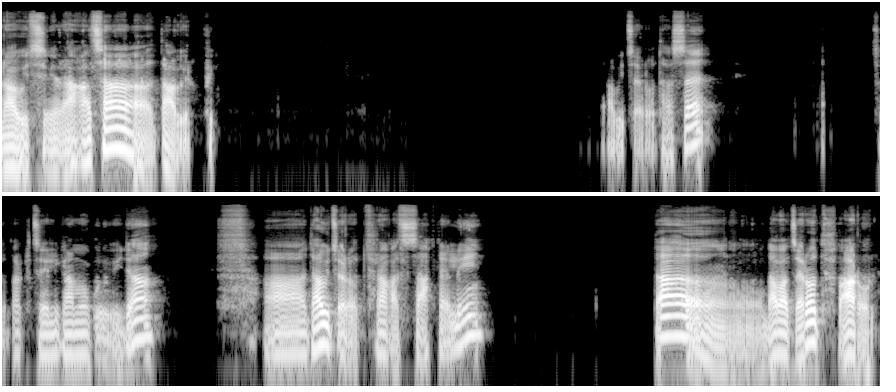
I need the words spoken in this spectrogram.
რა ვიცი, რაღაცა დავირქვი. დავიწეროთ ასე. ცოტა გრძელი გამოგვივიდა. აა დავიწეროთ რაღაც სახელი და დავაწეროთ პაროლი.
